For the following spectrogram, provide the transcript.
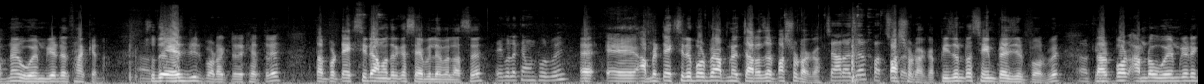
আপনার ওয়েম গ্রেডে থাকে না। শুধু এসবির প্রোডাক্টের ক্ষেত্রে। তারপর ট্যাক্সিটা আমাদের কাছে অ্যাভেলেবেল আছে। এগুলো কেমন পড়বে? আপনার ট্যাক্সিটা পড়বে আপনার চার হাজার পাঁচশো টাকা। চার হাজার পাঁচশো টাকা। পিজনটা সেম প্রাইজের পড়বে। তারপর আমরা ওয়েম গ্রেডে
